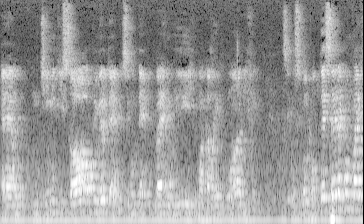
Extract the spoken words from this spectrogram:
é um, um time que só o primeiro tempo, o segundo tempo perde o ritmo, acaba recuando, enfim. O segundo ponto. O terceiro é como vai,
